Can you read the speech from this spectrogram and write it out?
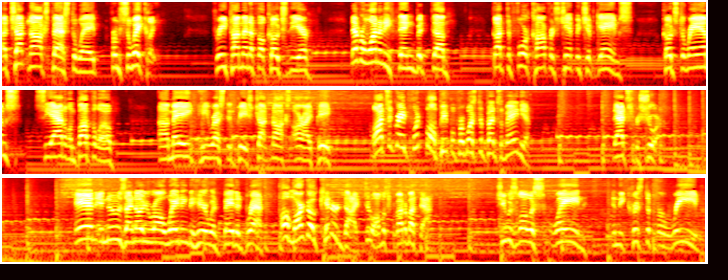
Uh, Chuck Knox passed away from Sewickley, three time NFL Coach of the Year. Never won anything, but uh, got to four conference championship games. Coached the Rams, Seattle, and Buffalo. Uh, may he rest in peace. Chuck Knox, RIP. Lots of great football people from Western Pennsylvania. That's for sure. And in news I know you were all waiting to hear with bated breath. Oh, Margot Kidder died too. Almost forgot about that. She was Lois Lane in the Christopher Reeve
